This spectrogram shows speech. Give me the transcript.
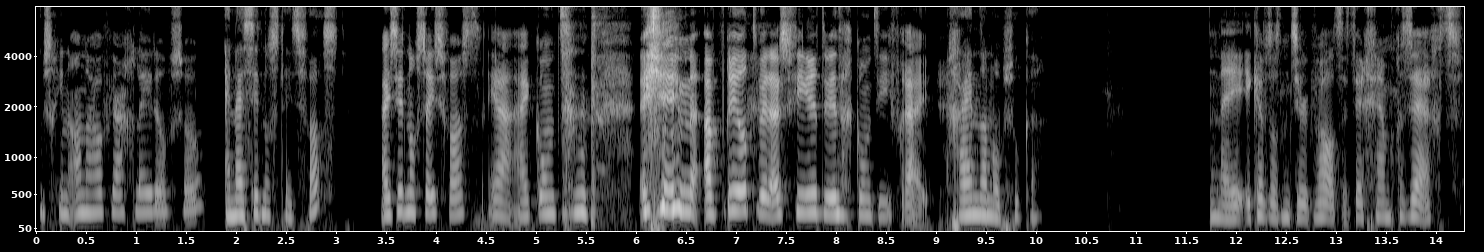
misschien anderhalf jaar geleden of zo. En hij zit nog steeds vast? Hij zit nog steeds vast. Ja, hij komt in april 2024 komt hij vrij. Ga je hem dan opzoeken? Nee, ik heb dat natuurlijk wel altijd tegen hem gezegd.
